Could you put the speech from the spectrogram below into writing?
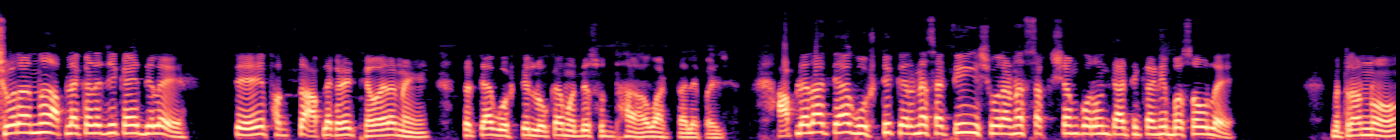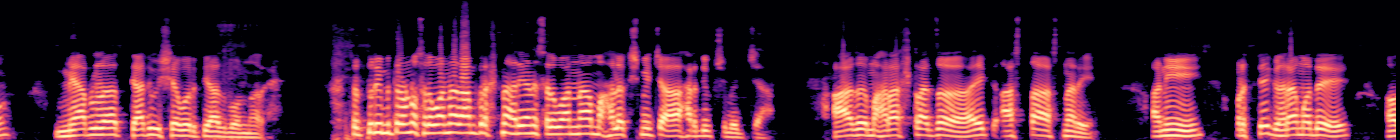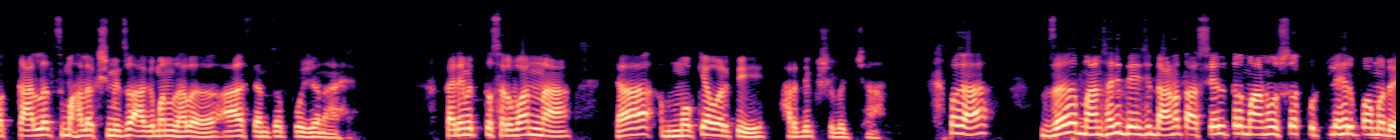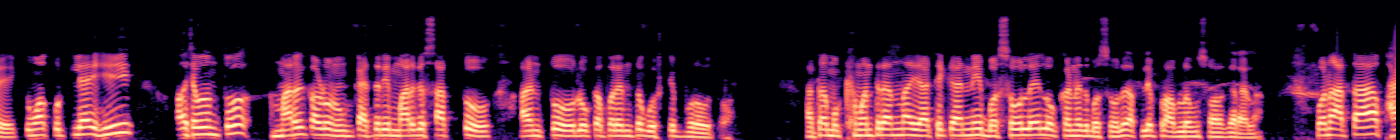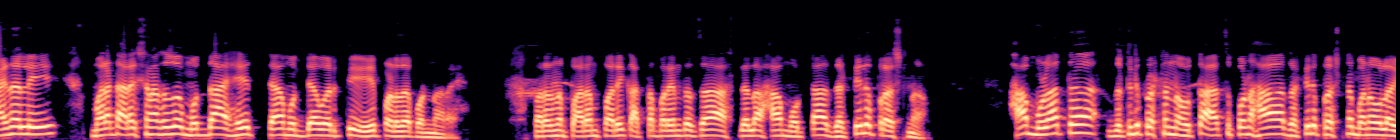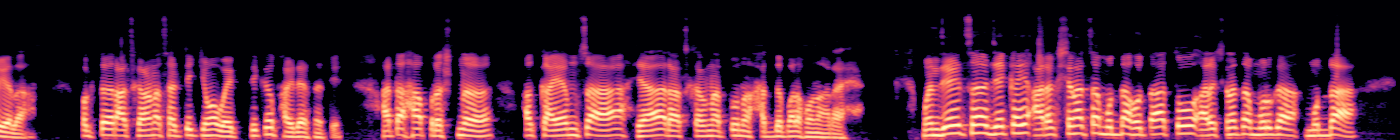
ईश्वरानं आपल्याकडे जे काही दिलंय ते फक्त आपल्याकडे ठेवायला नाही तर त्या गोष्टी लोकांमध्ये सुद्धा वाटता आल्या पाहिजे. आपल्याला त्या गोष्टी करण्यासाठी ईश्वरानं सक्षम करून त्या ठिकाणी बसवलंय. मित्रांनो मी आपल्याला त्याच विषयावरती आज बोलणार आहे. तत्पूर्वी मित्रांनो सर्वांना रामकृष्ण हरी आणि सर्वांना महालक्ष्मीच्या हार्दिक शुभेच्छा. आज महाराष्ट्राचं एक आस्था असणारे आणि प्रत्येक घरामध्ये कालच महालक्ष्मीचं आगमन झालं. आज त्यांचं पूजन आहे. त्यानिमित्त सर्वांना ह्या मोक्यावरती हार्दिक शुभेच्छा. बघा जर माणसाची देशी दाणत असेल तर माणूस कुठल्याही रूपामध्ये किंवा कुठल्याही याच्यामधून तो मार्ग काढून काहीतरी मार्ग साधतो आणि तो लोकांपर्यंत गोष्टी पुरवतो. आता मुख्यमंत्र्यांना या ठिकाणी बसवलंय लोकांनीच बसवलंय आपले प्रॉब्लेम सॉल्व्ह करायला. पण आता फायनली मराठा आरक्षणाचा जो मुद्दा आहे त्या मुद्द्यावरती पडदा पडणार आहे. कारण पारंपरिक आतापर्यंतचा असलेला हा मोठा जटिल प्रश्न हा मुळात जटिल प्रश्न नव्हताच पण हा जटिल प्रश्न बनवला गेला. फक्त राजकारणासाठी किंवा वैयक्तिक फायद्यासाठी. आता हा प्रश्न हा कायमचा ह्या राजकारणातून हद्दपार होणार आहे. म्हणजेच जे काही आरक्षणाचा मुद्दा होता तो आरक्षणाचा मुर्गा मुद्दा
